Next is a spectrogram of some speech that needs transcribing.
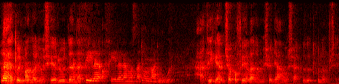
Lehet, hogy már nagyon sérült, de hát ne... a, féle, a félelem az nagyon nagy úr. Hát igen, csak a félelem és a gyávaság között különbség.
